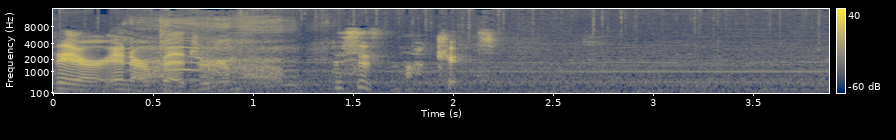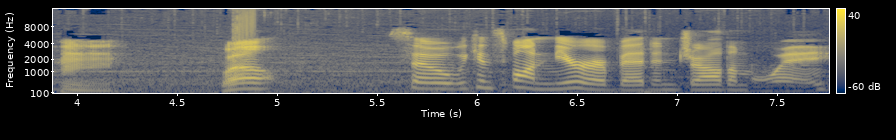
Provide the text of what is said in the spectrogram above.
They're in our bedroom. This is not good. hmm. Well, So we can spawn near our bed and draw them away.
